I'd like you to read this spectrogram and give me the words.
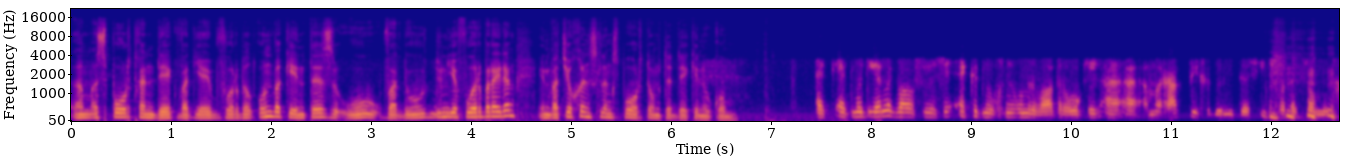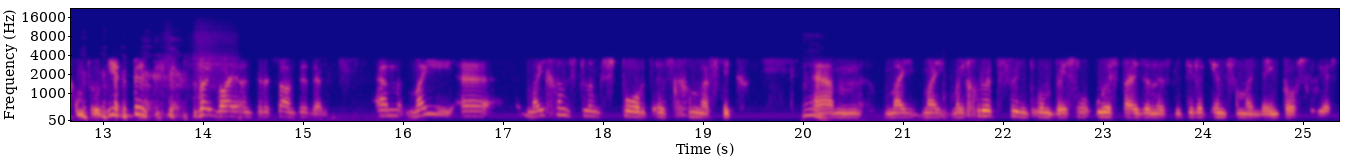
um, 'n um, sport gaan dek wat jy byvoorbeeld onbekend is, hoe wat hoe doen jy voorbereiding en wat jou gunsteling sport om te dek en hoekom? ek ek moet eerlikwaar vir jou sê ek het nog nie onderwater hokkie 'n uh, 'n uh, rugby gedoen nie. Dis iets wat ek sal moet gaan probeer doen. baie baie interessante ding. Ehm um, my uh my gunsteling sport is gimnastiek. Hmm. Ehm um, my my my groot vriend oom Wessel Oosthuizen is natuurlik een van my mentors gewees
